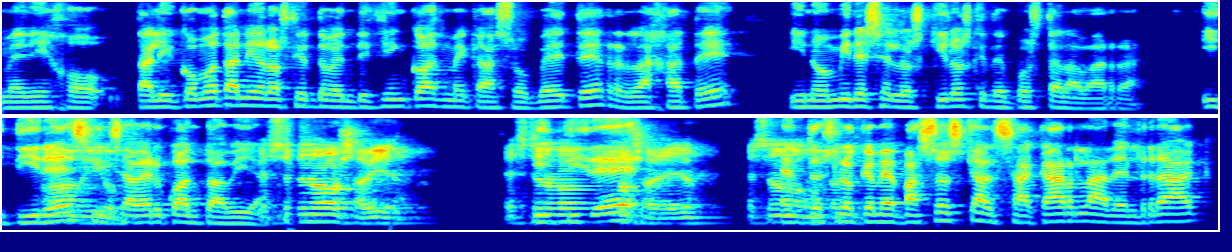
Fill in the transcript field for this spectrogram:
me dijo: Tal y como te han ido los 125, hazme caso, vete, relájate y no mires en los kilos que te he puesto a la barra. Y tiré Ah, sin amigo. saber cuánto había. Eso no lo sabía. Eso Y no tiré- lo sabía yo. Eso no Entonces lo que me pasó es que al sacarla del rack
